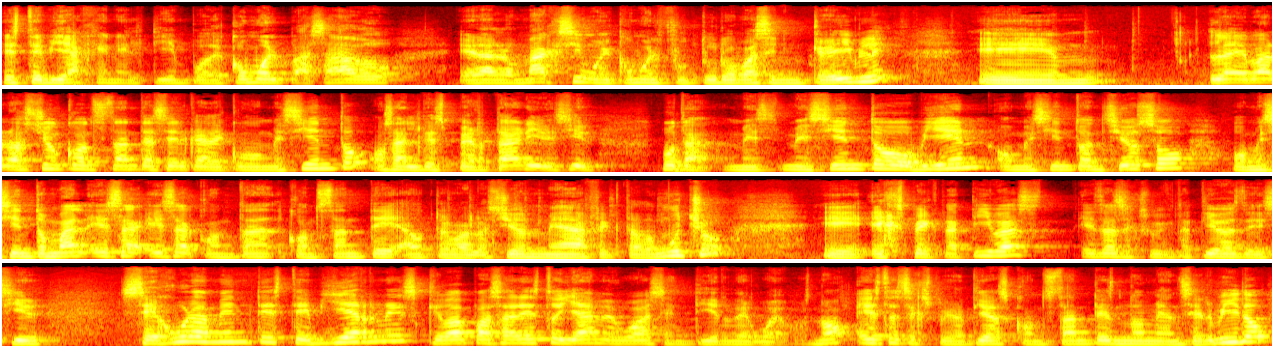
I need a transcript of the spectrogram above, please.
este viaje en el tiempo de cómo el pasado era lo máximo y cómo el futuro va a ser increíble. La evaluación constante acerca de cómo me siento, o sea, el despertar y decir, puta, me, siento bien o me siento ansioso o me siento mal. Esa, esa constante autoevaluación me ha afectado mucho. Eh, expectativas, esas expectativas de decir, seguramente este viernes que va a pasar esto ya me voy a sentir de huevos, ¿no? Estas expectativas constantes no me han servido.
